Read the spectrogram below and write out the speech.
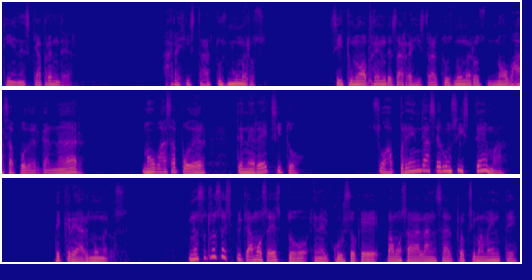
tienes que aprender a registrar tus números. Si tú no aprendes a registrar tus números, no vas a poder ganar. No vas a poder tener éxito. So aprende a hacer un sistema de crear números. Y nosotros explicamos esto en el curso que vamos a lanzar próximamente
